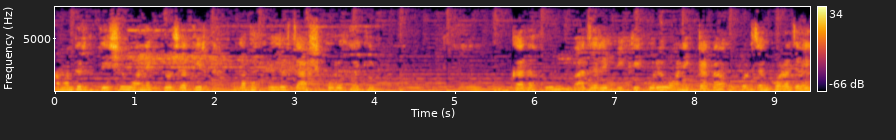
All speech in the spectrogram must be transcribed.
আমাদের দেশেও অনেক প্রজাতির গাঁদা ফুলের চাষ করে থাকে। গাঁদা ফুল বাজারে বিক্রি করেও অনেক টাকা উপার্জন করা যায়।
